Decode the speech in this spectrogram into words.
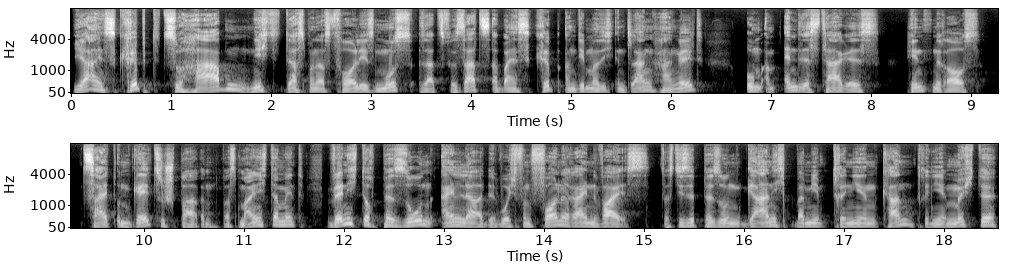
ja, ein Skript zu haben, nicht, dass man das vorlesen muss, Satz für Satz, aber ein Skript, an dem man sich entlang hangelt, um am Ende des Tages hinten raus Zeit und Geld zu sparen. Was meine ich damit? Wenn ich doch Personen einlade, wo ich von vornherein weiß, dass diese Person gar nicht bei mir trainieren kann, trainieren möchte,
